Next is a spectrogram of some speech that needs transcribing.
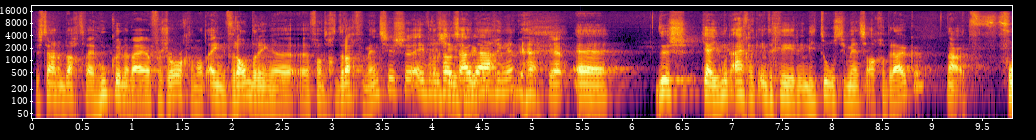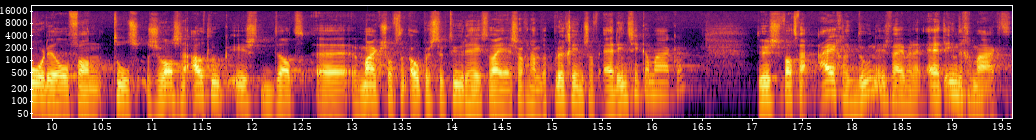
Dus daarom dachten wij, hoe kunnen wij ervoor zorgen? Want één, veranderingen eh, van het gedrag van mensen is eh, een van de grootste uitdagingen. Ja. Ja. Eh, Dus ja, je moet eigenlijk integreren in die tools die mensen al gebruiken. Nou, het voordeel van tools zoals een Outlook is dat uh, Microsoft een open structuur heeft waar je zogenaamde plugins of add-ins in kan maken. Dus wat wij eigenlijk doen is, wij hebben een add-in gemaakt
